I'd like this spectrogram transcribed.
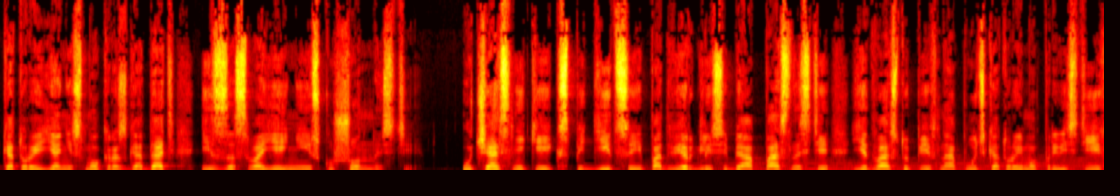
которые я не смог разгадать из-за своей неискушенности? Участники экспедиции подвергли себя опасности, едва ступив на путь, который мог привести их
